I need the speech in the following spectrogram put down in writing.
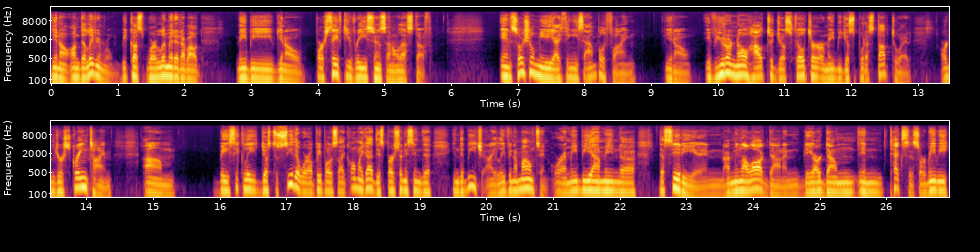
you know, on the living room because we're limited about maybe you know for safety reasons and all that stuff. And social media i think is amplifying you know if you don't know how to just filter or maybe just put a stop to it or your screen time um basically just to see the world people is like oh my god this person is in the in the beach and i live in a mountain or I maybe i'm in uh, the city and i'm in a lockdown and they are down in texas or maybe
